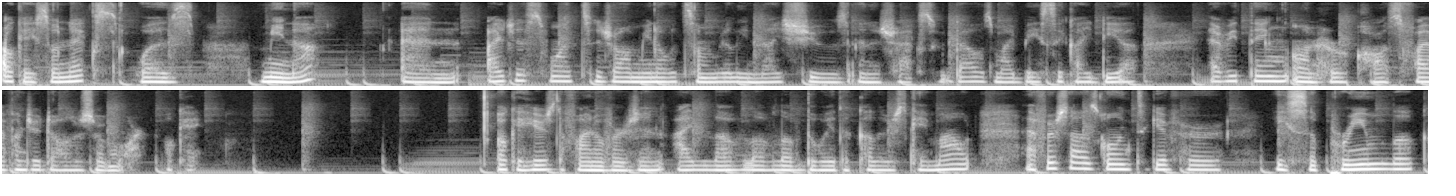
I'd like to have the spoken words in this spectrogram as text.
Okay, so next was Mina, and I just wanted to draw Mina with some really nice shoes and a tracksuit. That was my basic idea. Everything on her cost $500 or more. Okay. Okay, here's the final version. I love, love, love the way the colors came out. At first, I was going to give her a supreme look,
